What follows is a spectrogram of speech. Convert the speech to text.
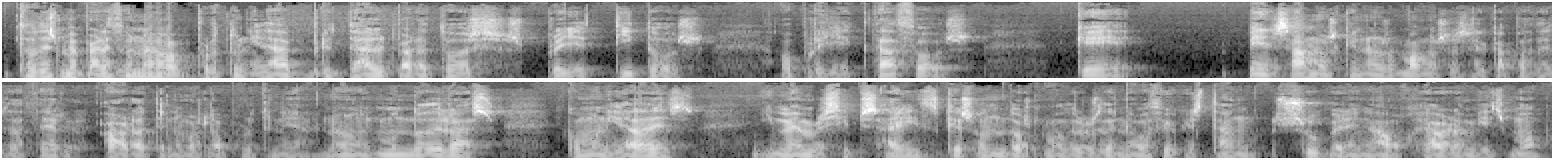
entonces me parece una oportunidad brutal para todos esos proyectitos o proyectazos que pensamos que no vamos a ser capaces de hacer, ahora tenemos la oportunidad. ¿no? El mundo de las comunidades y membership sites, que son dos modelos de negocio que están súper en auge ahora mismo,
